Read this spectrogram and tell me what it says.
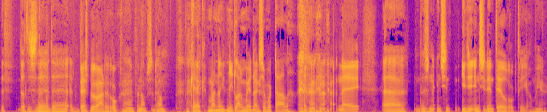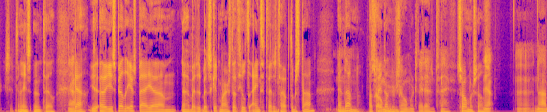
de, dat is de, de, het best bewaarde rockgeheim van Amsterdam. Kijk, maar niet, niet lang meer dankzij Mortalen. nee, eh, dat is een inci- incidenteel rocktrio meer. Is het. Een, tel. Ja. Ja, je, eh, je speelde eerst bij, ehm, eh, bij, de, bij de Skidmarks. Dat hield eind 2005 op te bestaan. En dan? Wat ga je zomer, dan doen? Zomer 2005. Zomer zelfs. Ja. Eh, na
